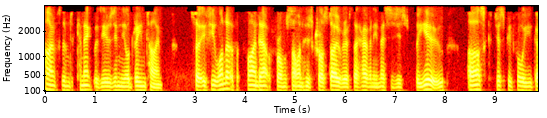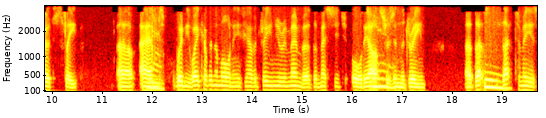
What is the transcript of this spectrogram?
time for them to connect with you is in your dream time. So if you want to find out from someone who's crossed over if they have any messages for you, ask just before you go to sleep. Uh, and Yeah. when you wake up in the morning, if you have a dream you remember, the message or the answer is Yeah. in the dream. Uh, that's Mm. that to me is,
